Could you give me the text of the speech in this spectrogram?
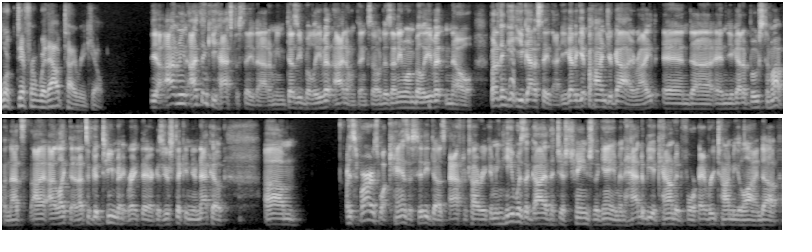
look different without Tyreek Hill? Yeah, I mean, I think he has to say that. I mean, does he believe it? I don't think so. Does anyone believe it? No. But I think you, got to say that. You got to get behind your guy, right? And uh, and you got to boost him up. And that's I, I like that. That's a good teammate right there because you're sticking your neck out. Um, as far as what Kansas City does after Tyreek, I mean, he was a guy that just changed the game and had to be accounted for every time he lined up.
